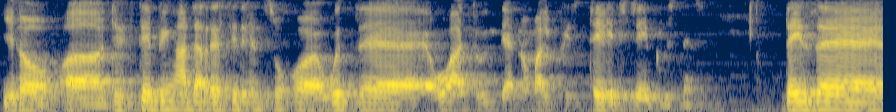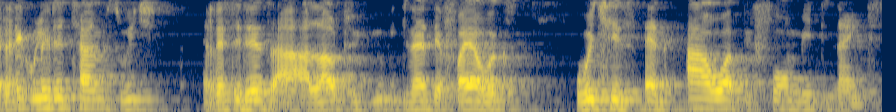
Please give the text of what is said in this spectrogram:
you know, uh, disturbing other residents who, uh, with the, who are doing their normal day-to-day business. There's a regulated times which residents are allowed to ignite the fireworks, which is an hour before midnight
